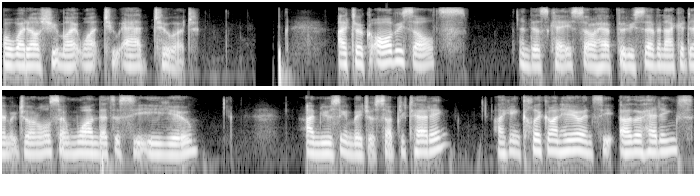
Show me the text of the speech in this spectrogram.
or what else you might want to add to it. I took all results in this case. So I have 37 academic journals and one that's a CEU. I'm using a major subject heading. I can click on here and see other headings.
